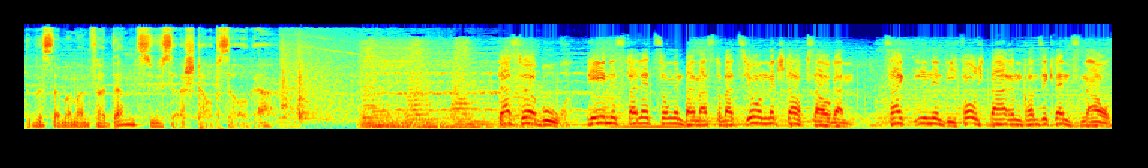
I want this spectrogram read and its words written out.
Du bist aber mal ein verdammt süßer Staubsauger. Das Hörbuch Penisverletzungen bei Masturbation mit Staubsaugern zeigt Ihnen die furchtbaren Konsequenzen auf.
